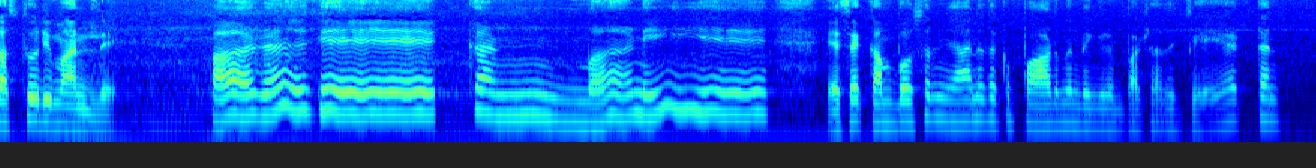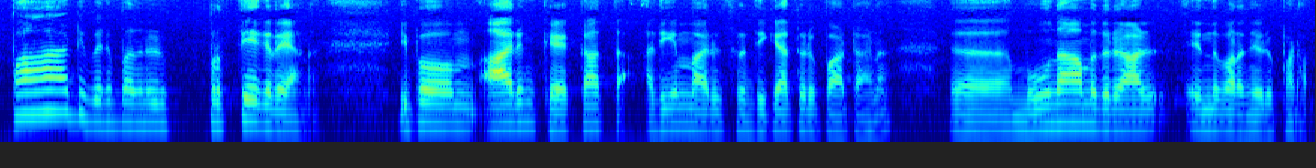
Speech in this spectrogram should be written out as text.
കസ്തൂരിമാനിലെ അഴകേ കൺമണിയേ. എസ് എ കമ്പോസർ ഞാനിതൊക്കെ പാടുന്നുണ്ടെങ്കിലും പക്ഷേ അത് ജേട്ടൻ പാടി വരുമ്പോൾ അതിനൊരു പ്രത്യേകതയാണ്. ഇപ്പോൾ ആരും കേൾക്കാത്ത അധികം ആരും ശ്രദ്ധിക്കാത്തൊരു പാട്ടാണ് മൂന്നാമതൊരാൾ എന്ന് പറഞ്ഞൊരു പടം.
